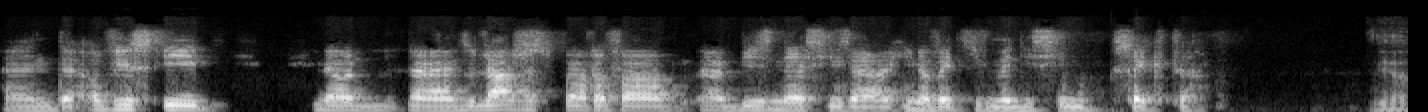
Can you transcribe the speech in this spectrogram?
And uh, obviously, you know, uh, the largest part of our uh, business is our innovative medicine sector. Yeah.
